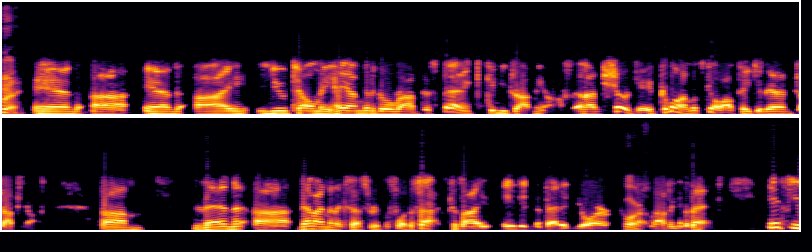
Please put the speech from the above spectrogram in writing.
Right. and uh, and I you tell me, hey, I'm going to go rob this bank. Can you drop me off? And I'm sure, Gabe. Come on, let's go. I'll take you there and drop you off. Um, then uh, then I'm an accessory before the fact because I aided and abetted your uh, robbing of the bank. If you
